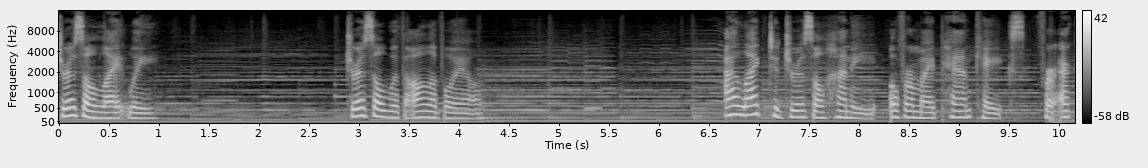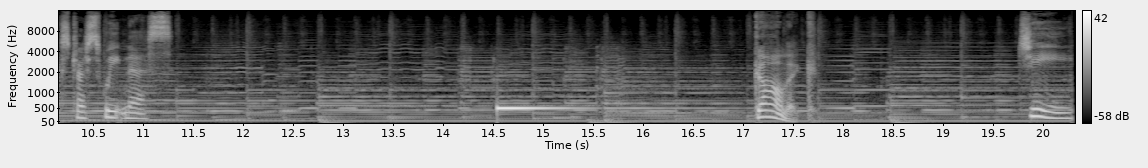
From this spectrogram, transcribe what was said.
Drizzle lightly. Drizzle with olive oil. I like to drizzle honey over my pancakes for extra sweetness. Garlic G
